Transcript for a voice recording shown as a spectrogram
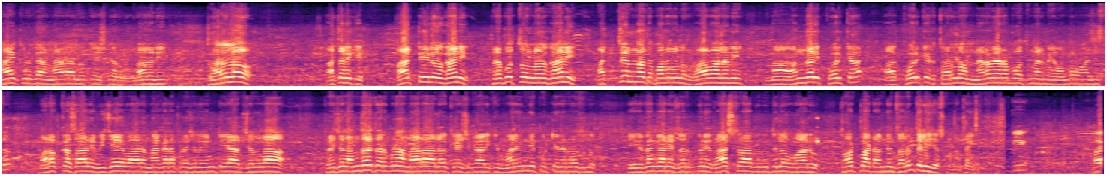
నాయకుడిగా నారా లోకేష్ గారు ఉండాలని త్వరలో అతనికి పార్టీలో కానీ ప్రభుత్వంలో కానీ అత్యున్నత పదవులు రావాలని మా అందరి కోరిక. ఆ కోరికకు త్వరలో నెరవేరబోతుందని మేమందరం ఆశిస్తూ మరొక్కసారి విజయవాడ నగర ప్రజలు ఎన్టీఆర్ జిల్లా ప్రజలందరి తరపున నారా లోకేష్ గారికి మరిన్ని పుట్టినరోజులు ఈ విధంగానే జరుపుకుని రాష్ట్రాభివృద్ధిలో వారు తోడ్పాటు అందించాలని తెలియజేసుకున్నాను థ్యాంక్ యూ. మా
